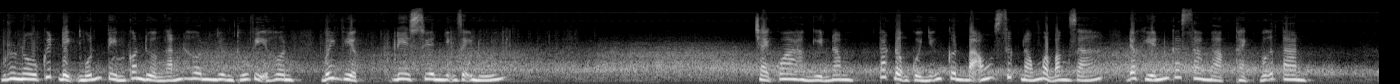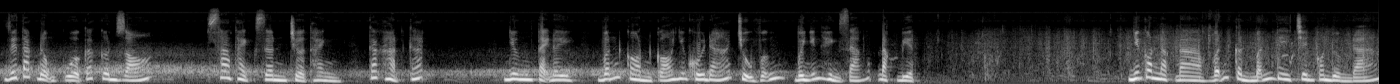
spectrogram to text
Bruno quyết định muốn tìm con đường ngắn hơn nhưng thú vị hơn với việc đi xuyên những dãy núi. Trải qua hàng nghìn năm, tác động của những cơn bão, sức nóng và băng giá đã khiến các sa mạc thạch vỡ tan. Dưới tác động của các cơn gió, sa thạch dần trở thành các hạt cát. Nhưng tại đây vẫn còn có những khối đá trụ vững với những hình dáng đặc biệt. Những con lạc đà vẫn cần mẫn đi trên con đường đá.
